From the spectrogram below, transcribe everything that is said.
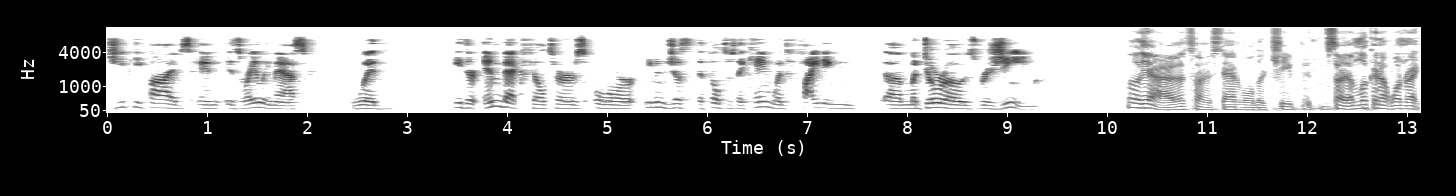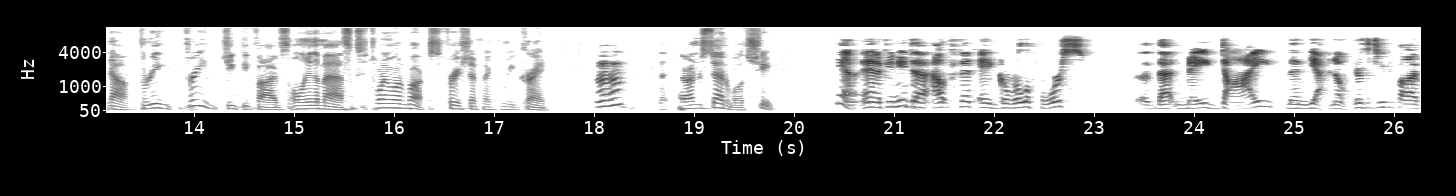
GP5s in Israeli mask with either MBEC filters or even just the filters they came with fighting uh, Maduro's regime. Well, yeah, that's understandable. They're cheap. Sorry, I'm looking at one right now. Three three GP5s, only the masks, 21 bucks, free shipping from Ukraine. Mm-hmm. They're understandable. It's cheap. Yeah, and if you need to outfit a guerrilla force uh, that may die, then yeah, no, here's a GP5.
